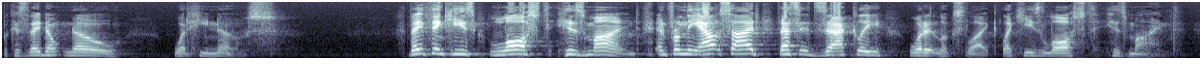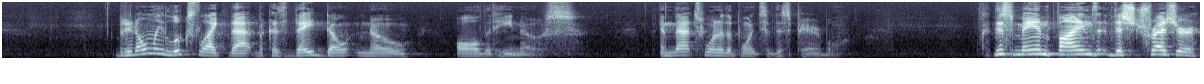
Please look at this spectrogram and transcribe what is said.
because they don't know what he knows. They think he's lost his mind. And from the outside, that's exactly what it looks like like he's lost his mind. But it only looks like that because they don't know all that he knows. And that's one of the points of this parable. This man finds this treasure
